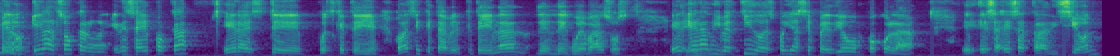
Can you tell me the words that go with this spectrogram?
pero ir al Zócalo en esa época era este, pues que te, o así que te, que te llenaran de, huevazos. E, era, divertido, después ya se perdió un poco la, e, esa, esa tradición,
